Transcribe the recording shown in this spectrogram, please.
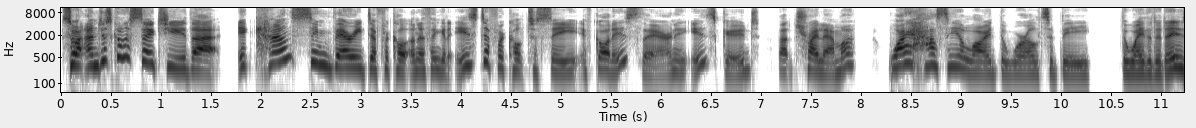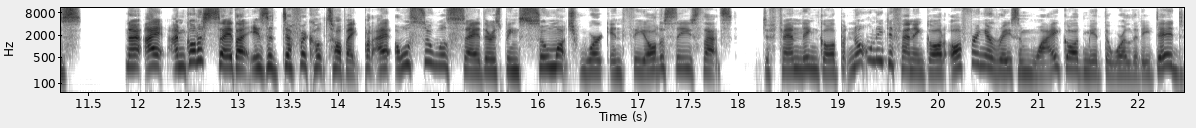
So I'm just going to say to you that it can seem very difficult, and I think it is difficult to see if God is there and He is good, that trilemma. Why has He allowed the world to be the way that it is? Now, I, am going to say that is a difficult topic, but I also will say there's been so much work in theodicies that's defending God, but not only defending God, offering a reason why God made the world that He did.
